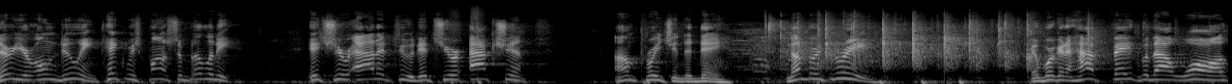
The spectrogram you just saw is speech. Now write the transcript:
They're your own doing. Take responsibility. It's your attitude, it's your actions. I'm preaching today. Number three, if we're going to have faith without walls,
